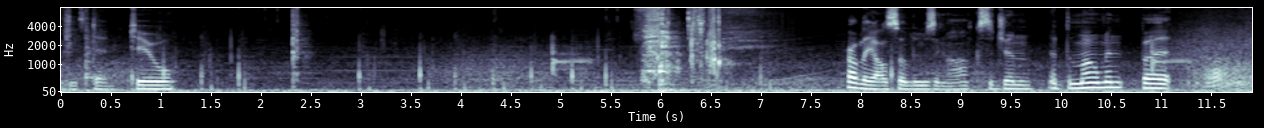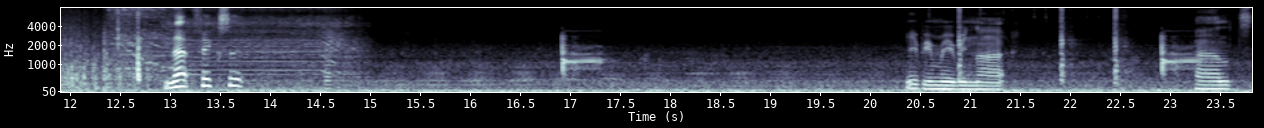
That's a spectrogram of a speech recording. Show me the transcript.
that one's dead too. Probably also losing oxygen at the moment, but can that fix it? Maybe, maybe not. Uh, let's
